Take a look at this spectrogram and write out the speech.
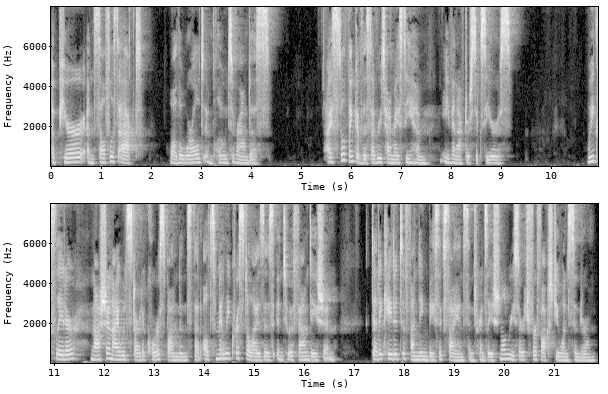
a pure and selfless act while the world implodes around us. I still think of this every time I see him, even after six years. Weeks later, Nasha and I would start a correspondence that ultimately crystallizes into a foundation dedicated to funding basic science and translational research for FOXG1 syndrome.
